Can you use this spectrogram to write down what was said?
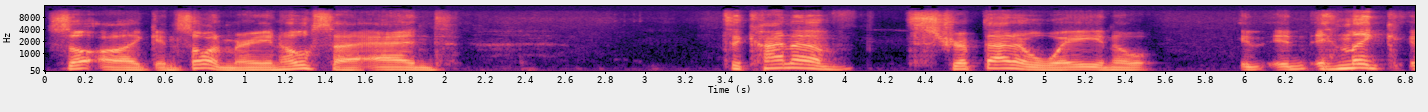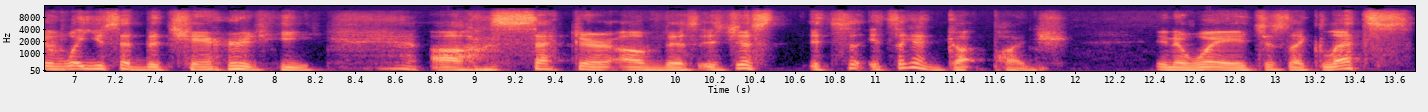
so uh, like and so on, Marian Hossa, and to kind of strip that away, you know, in, in, in like in what you said, the charity uh, sector of this is just it's it's like a gut punch in a way. It's just like let's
